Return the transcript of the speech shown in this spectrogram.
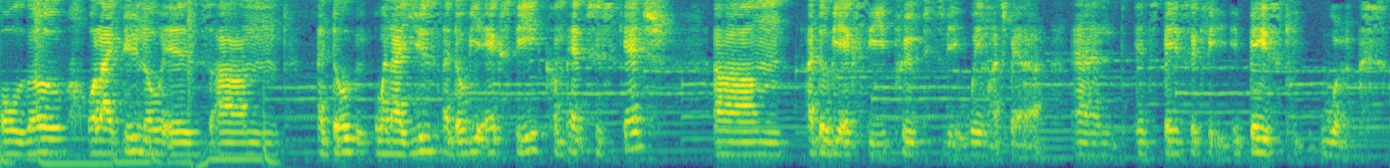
although all I do know is um, Adobe when I use Adobe XD compared to Sketch, um, Adobe XD proved to be way much better and it's basically, it basically works.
